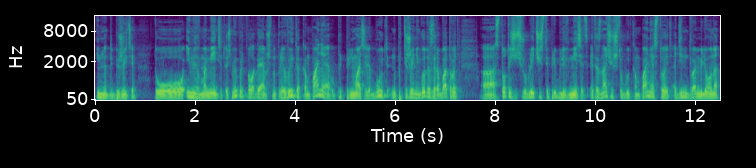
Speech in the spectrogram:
именно добежите, то именно в моменте, то есть мы предполагаем, что, например, вы как компания, у предпринимателя будет на протяжении года зарабатывать 100 а, тысяч рублей чистой прибыли в месяц. Это значит, что будет компания стоить 1-2 миллиона,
